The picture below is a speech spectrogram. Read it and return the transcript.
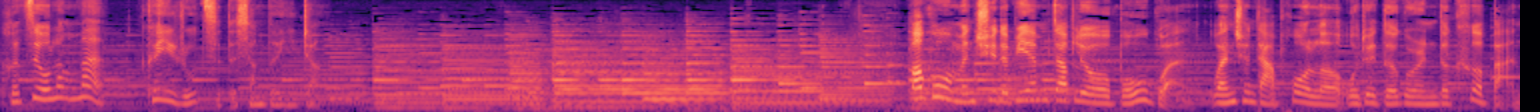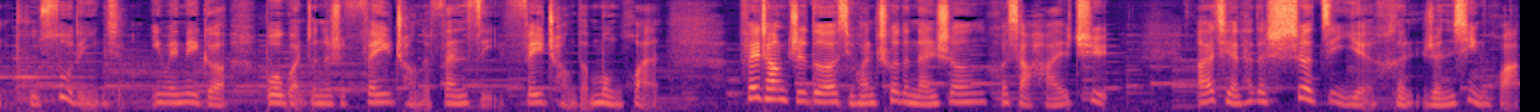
和自由浪漫可以如此的相得益彰？包括我们去的 BMW 博物馆，完全打破了我对德国人的刻板朴素的印象，因为那个博物馆真的是非常的 fancy，非常的梦幻，非常值得喜欢车的男生和小孩去。而且它的设计也很人性化，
